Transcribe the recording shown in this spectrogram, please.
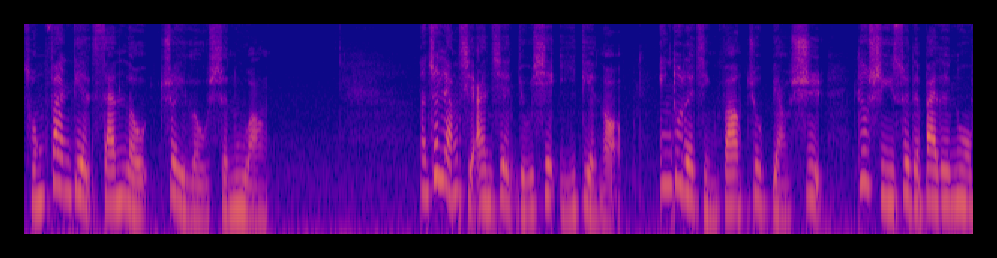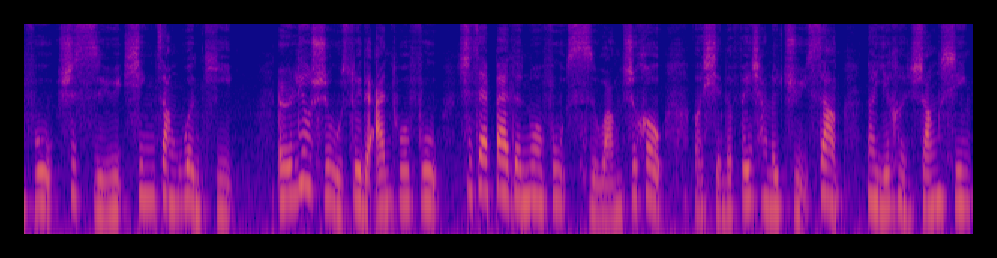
从饭店三楼坠楼身亡。那这两起案件有一些疑点哦。印度的警方就表示，六十一岁的拜德诺夫是死于心脏问题，而六十五岁的安托夫是在拜德诺夫死亡之后，呃，显得非常的沮丧，那也很伤心。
